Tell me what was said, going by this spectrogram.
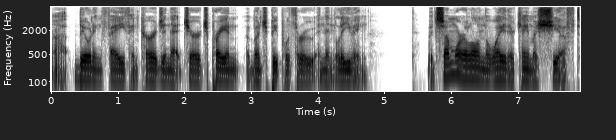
uh, building faith, encouraging that church, praying a bunch of people through, and then leaving. But somewhere along the way, there came a shift,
